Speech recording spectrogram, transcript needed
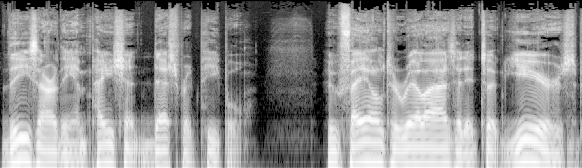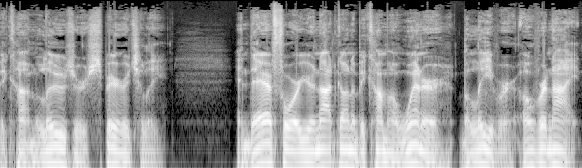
These are the impatient, desperate people who fail to realize that it took years to become losers spiritually, and therefore you're not going to become a winner believer overnight.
